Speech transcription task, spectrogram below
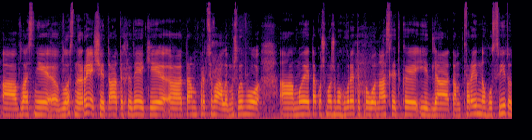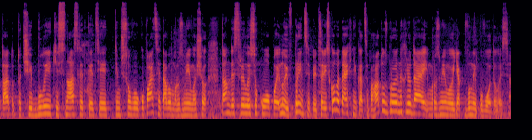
а, власні е, власне речі та тих людей, які а, там працювали. Можливо, а, ми також можемо говорити про наслідки і для там тваринного світу, та тобто, чи були якісь наслідки цієї тимчасової окупації, та бо ми розуміємо, що там десь рились окопи. Ну і в принципі це військова техніка, це багато озброєних людей, і ми розуміємо, як вони поводилися.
